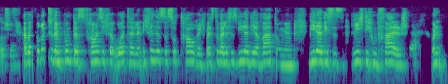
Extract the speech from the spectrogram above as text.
So schön. Aber zurück zu dem Punkt, dass Frauen sich verurteilen. Ich finde es das so traurig, weißt du, weil es ist wieder die Erwartungen, wieder dieses richtig und falsch. Ja. Und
